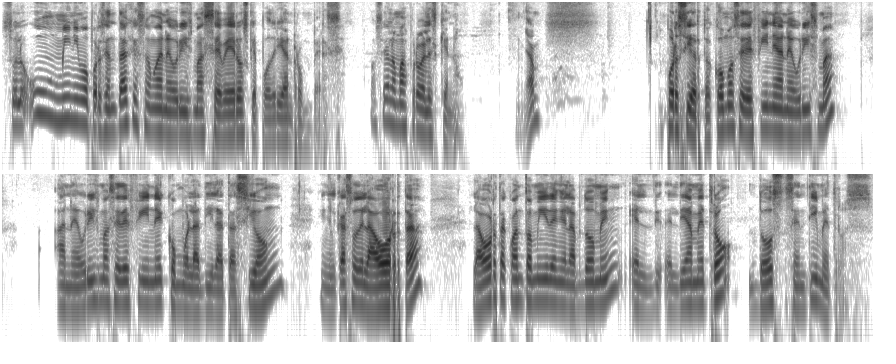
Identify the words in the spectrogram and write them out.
solo un mínimo porcentaje son aneurismas severos que podrían romperse. O sea, lo más probable es que no. Por cierto, ¿cómo se define aneurisma? Aneurisma se define como la dilatación, en el caso de la aorta. ¿La aorta cuánto mide en el abdomen? El, el diámetro 2 centímetros.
